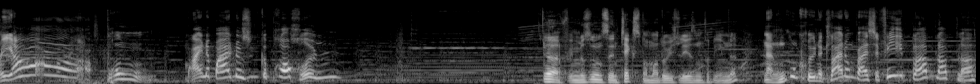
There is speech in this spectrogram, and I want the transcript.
Ja, bumm. Meine Beine sind gebrochen. Ja, wir müssen uns den Text nochmal durchlesen von ihm, ne? Na nun, grüne Kleidung, weiße Fee, bla bla bla.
